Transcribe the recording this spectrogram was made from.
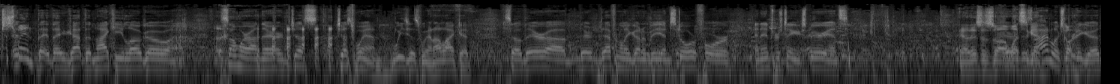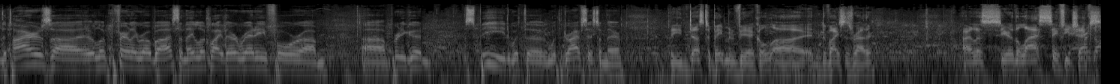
Just win. They, they got the Nike logo uh, somewhere on there. Just just win. We just win. I like it. So they're uh, they're definitely going to be in store for an interesting experience. Yeah, this is uh, Their once design again. looks go- pretty good. The tires uh, look fairly robust, and they look like they're ready for um, uh, pretty good speed with the with the drive system there. the dust abatement vehicle uh, devices rather. All right, let's hear the last safety checks.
